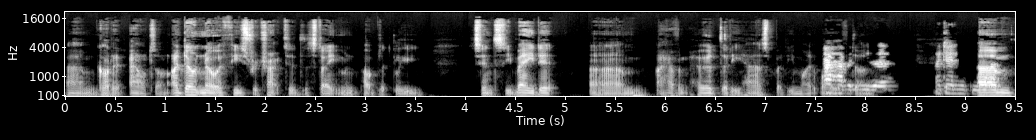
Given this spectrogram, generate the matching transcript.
um, got it out on. I don't know if he's retracted the statement publicly since he made it. Um, I haven't heard that he has, but he might. Well I haven't either. I don't think. Um,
